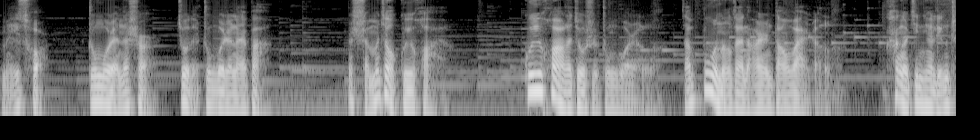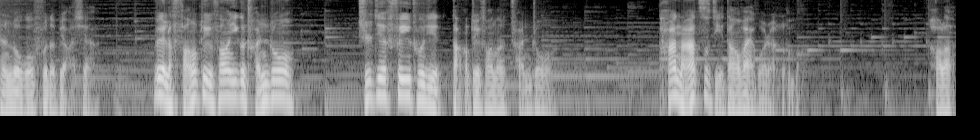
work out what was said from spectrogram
没错，中国人的事儿就得中国人来办。那什么叫规划呀？规划了就是中国人了，咱不能再拿人当外人了。看看今天凌晨骆国富的表现，为了防对方一个传中，直接飞出去挡对方的传中，他拿自己当外国人了吗？好了，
